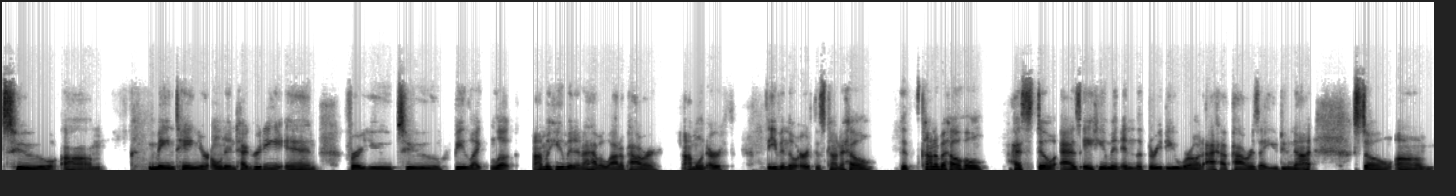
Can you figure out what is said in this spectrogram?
to um, maintain your own integrity and for you to be like, look, I'm a human and I have a lot of power. I'm on earth. Even though earth is kind of hell, it's kind of a hellhole. I still, as a human in the 3D world, I have powers that you do not. So, um,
